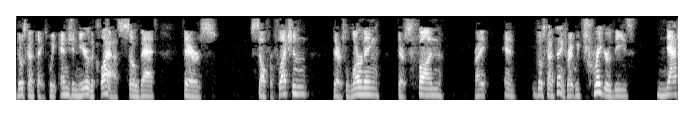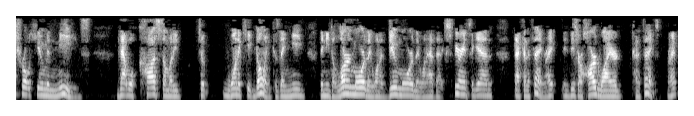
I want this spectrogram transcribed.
Those kind of things. We engineer the class so that there's self-reflection, there's learning, there's fun, right? And those kind of things, right? We trigger these natural human needs that will cause somebody to want to keep going because they need they need to learn more, they want to do more, they want to have that experience again, that kind of thing, right? These are hardwired kind of things, right?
